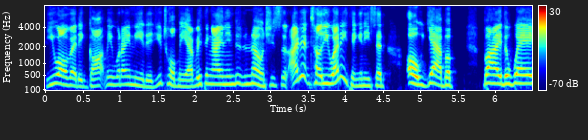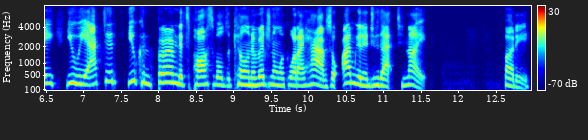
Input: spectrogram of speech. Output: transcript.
you already got me what I needed. You told me everything I needed to know. And she said, I didn't tell you anything. And he said, Oh, yeah, but by the way you reacted, you confirmed it's possible to kill an original with what I have. So I'm going to do that tonight. Buddy,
